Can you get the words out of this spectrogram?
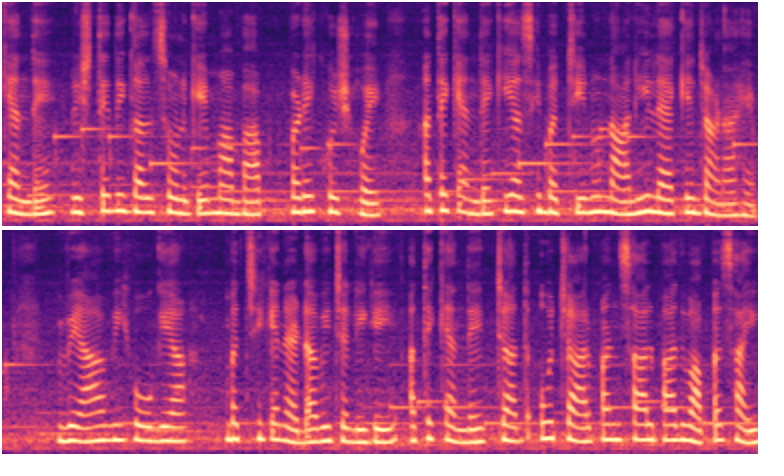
ਕਹਿੰਦੇ, ਰਿਸ਼ਤੇ ਦੀ ਗੱਲ ਸੁਣ ਕੇ ਮਾਂ-ਬਾਪ ਬੜੇ ਖੁਸ਼ ਹੋਏ ਅਤੇ ਕਹਿੰਦੇ ਕਿ ਅਸੀਂ ਬੱਚੀ ਨੂੰ ਨਾਲ ਹੀ ਲੈ ਕੇ ਜਾਣਾ ਹੈ। ਵਿਆਹ ਵੀ ਹੋ ਗਿਆ, ਬੱਚੀ ਕੈਨੇਡਾ ਵੀ ਚਲੀ ਗਈ ਅਤੇ ਕਹਿੰਦੇ ਜਦ ਉਹ 4-5 ਸਾਲ ਬਾਅਦ ਵਾਪਸ ਆਈ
